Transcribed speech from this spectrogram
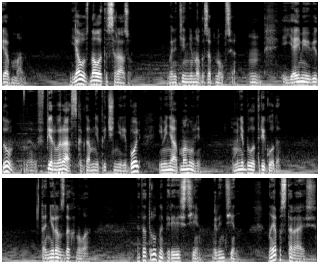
и обман. Я узнал это сразу». Валентин немного запнулся. И я имею в виду, э, в первый раз, когда мне причинили боль и меня обманули. Мне было три года. Танира вздохнула. Это трудно перевести, Валентин, но я постараюсь.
